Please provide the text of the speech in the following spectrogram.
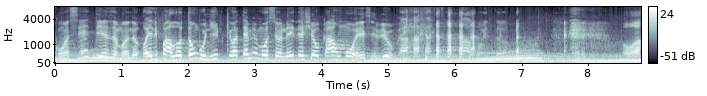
Com certeza, mano. Ele falou tão bonito que eu até me emocionei e deixei o carro morrer, você viu? Ah, tá bom então. Ó.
